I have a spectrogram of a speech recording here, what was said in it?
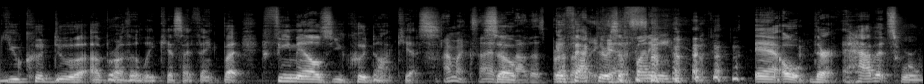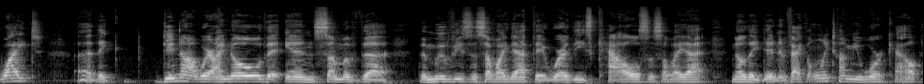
you could do a, a brotherly kiss, I think, but females you could not kiss. I'm excited so, about this in fact, brotherly there's a funny. uh, oh, their habits were white. Uh, they did not wear. I know that in some of the the movies and stuff like that, they wear these cowls and stuff like that. No, they didn't. In fact, the only time you wore a cowl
